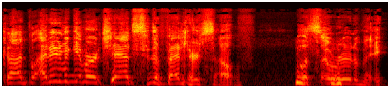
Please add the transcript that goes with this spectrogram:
God, I didn't even give her a chance to defend herself. It was so rude of me.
